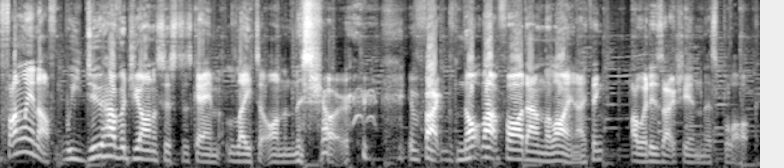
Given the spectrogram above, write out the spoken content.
funnily enough, we do have a Giana Sisters game later on in this show. in fact, not that far down the line. I think. Oh, it is actually in this block.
